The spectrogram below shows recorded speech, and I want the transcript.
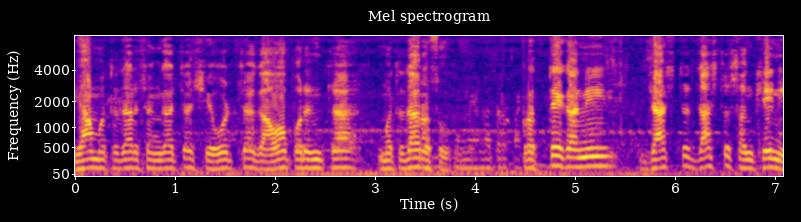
या मतदारसंघाच्या शेवटच्या गावापर्यंतचा मतदार असो प्रत्येकाने जास्त जास्त संख्येने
